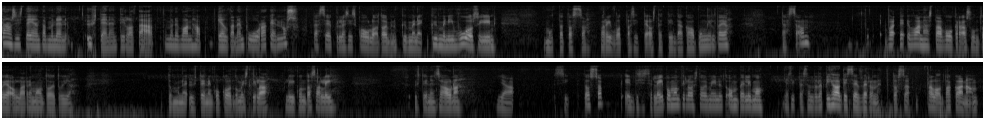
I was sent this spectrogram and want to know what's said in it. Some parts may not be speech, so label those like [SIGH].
Tämä on siis teidän tämmöinen yhteinen tila, tämä tämmöinen vanha keltainen puurakennus. Tässä ei ole kyllä siis koulua toiminut kymmenen, kymmeniin vuosiin, mutta tuossa pari vuotta sitten ostettiin tämä kaupungilta ja tässä on vanhastaan vuokra-asuntoja ollaan remontoitu ja tuommoinen yhteinen kokoontumistila, liikuntasali, yhteinen sauna ja sitten tuossa entisissä leipomon tiloissa toimii nyt ompelimo. Ja sitten tässä on tätä pihaakin sen verran, että tuossa talon takana on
